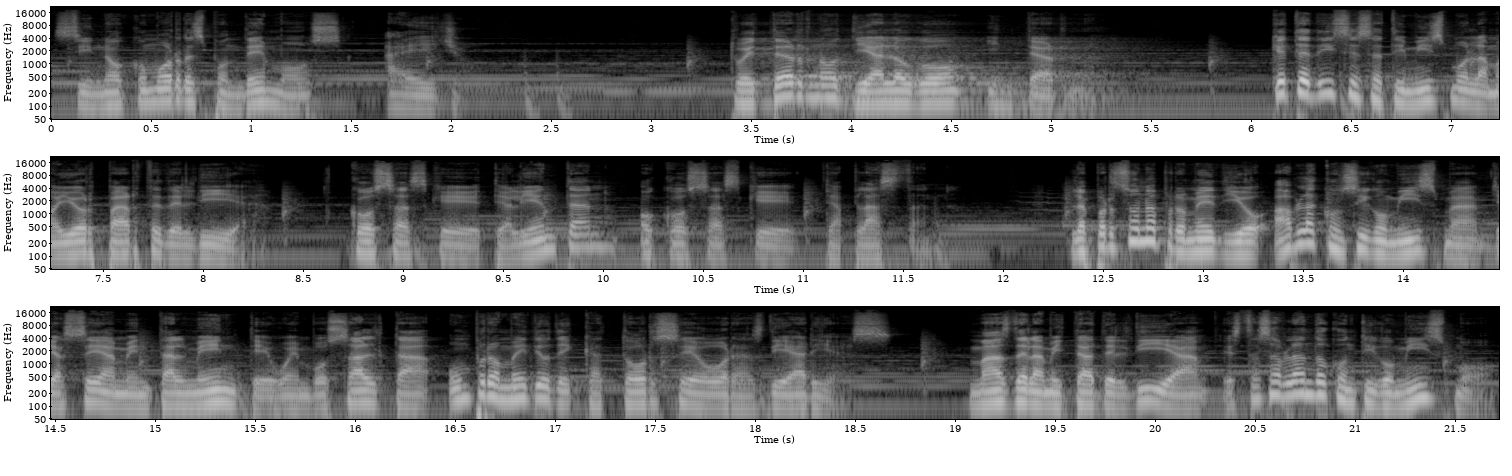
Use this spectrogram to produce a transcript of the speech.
sino cómo respondemos a ello. Tu eterno diálogo interno. ¿Qué te dices a ti mismo la mayor parte del día? ¿Cosas que te alientan o cosas que te aplastan? La persona promedio habla consigo misma, ya sea mentalmente o en voz alta, un promedio de 14 horas diarias. Más de la mitad del día estás hablando contigo mismo.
